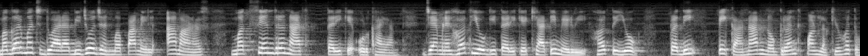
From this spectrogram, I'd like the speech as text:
મગરમચ્છ દ્વારા બીજો જન્મ પામેલ આ માણસ મત્સ્યેન્દ્રનાથ તરીકે ઓળખાયા. જેમણે હઠયોગી તરીકે ખ્યાતિ મેળવી. હતયોગ પ્રદીપિકા નામનો ગ્રંથ પણ લખ્યો હતો.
